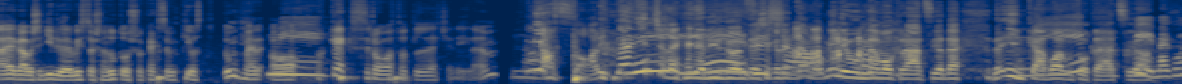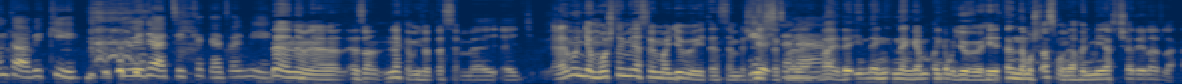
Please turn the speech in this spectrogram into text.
legalábbis egy időre biztosan az utolsó kex, amit kiosztottunk, mert a, Mi? a kex rovatot lecserélem. Na. Mi a szar? Itt ne nincsenek egyedül döntések, ez egy demo, minimum demokrácia, de, de inkább Mi? autokrácia. Mi? Megunta a Viki? Küldje a cikkeket, vagy mi? Nem, nem, nem, ez a, nekem jutott eszembe egy, egy... Elmondjam most, hogy mi lesz, hogy majd jövő héten szembesítek Istenem. vele. Várj, de én- engem, engem a jövő héten, de most azt mondd hogy miért cseréled le?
